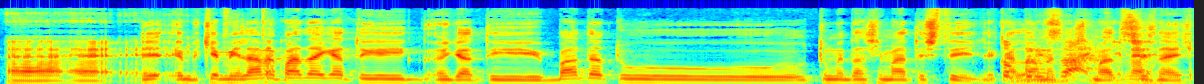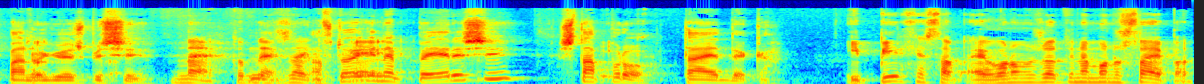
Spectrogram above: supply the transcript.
Ε, ε, ε, και μιλάμε πάντα για, τη, για την μπάντα του, του μετασχηματιστή. Για καλά μετασχηματιστής ναι. να έχεις πάνω USB-C. Ναι, το ναι, αυτό έγινε πέρυσι στα Pro, τα 11. Υπήρχε στα. Εγώ νομίζω ότι είναι μόνο στα iPad.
